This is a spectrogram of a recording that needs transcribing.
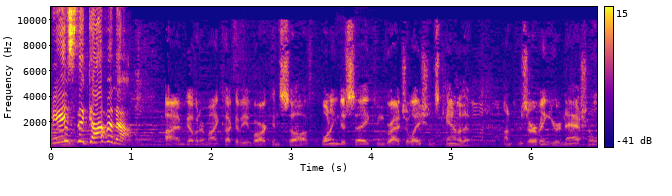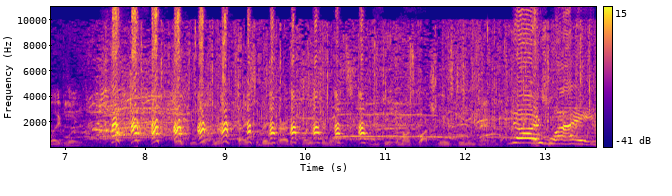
Here's the governor. Hi, I'm Governor Mike Huckabee of Arkansas, wanting to say congratulations, Canada, on preserving your national igloo. Thank you, Governor. Thanks for being part of 22 Minutes. Thank you. The most watched news team in Canada. No Excellent. way.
